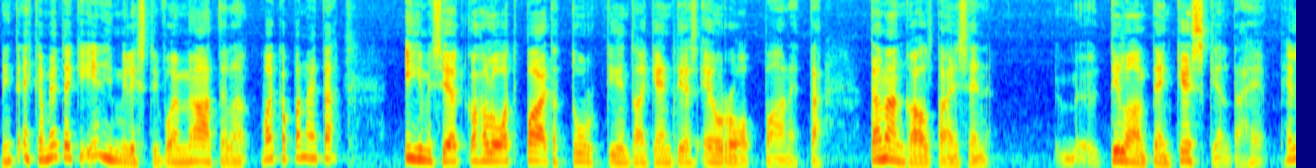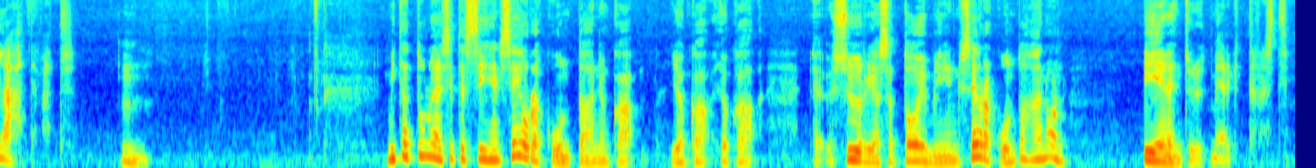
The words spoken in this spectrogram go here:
niin ehkä me jotenkin inhimillisesti voimme ajatella vaikkapa näitä ihmisiä, jotka haluavat paeta Turkkiin tai kenties Eurooppaan, että tämänkaltaisen tilanteen keskeltä he, he lähtevät. Hmm. Mitä tulee sitten siihen seurakuntaan, joka, joka, joka Syyriassa toimii, niin seurakuntahan on pienentynyt merkittävästi.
